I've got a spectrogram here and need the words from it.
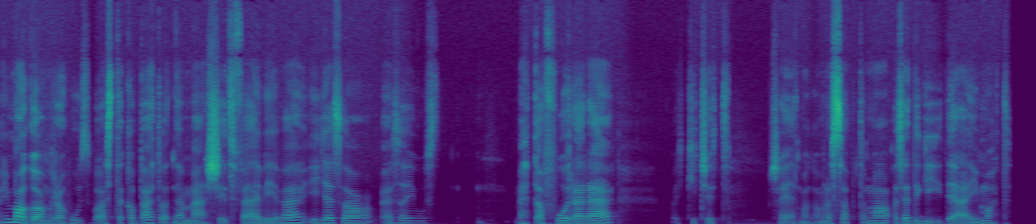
hogy magamra húzva azt a kabátot, nem másét felvéve, így ez a, ez a jó metafora rá, hogy kicsit saját magamra szabtam az eddigi ideáimat.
